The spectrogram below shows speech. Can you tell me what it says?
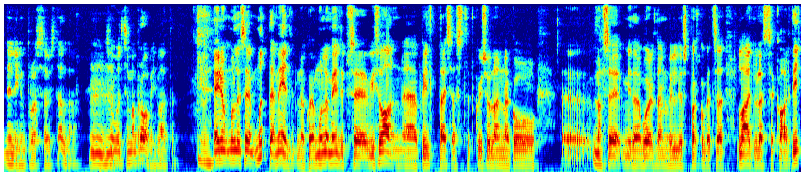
nelikümmend prossa vist alla mm. -hmm. siis ma mõtlesin, ma proovin, vaatan ei no mulle see mõte meeldib nagu ja mulle meeldib see visuaalne pilt asjast, et kui sul on nagu noh, see, mida World Anvil just pakub, et sa laed üles kaardi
